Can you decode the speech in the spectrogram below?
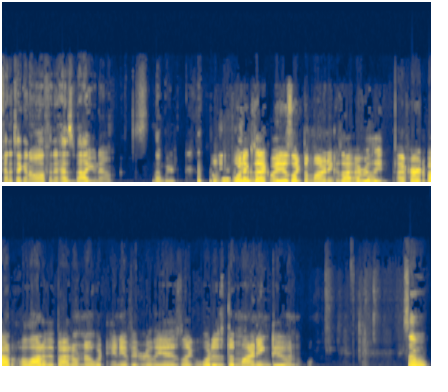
kind of taken off and it has value now. Isn't that weird? What exactly is like the mining? Because I, I really I've heard about a lot of it, but I don't know what any of it really is. Like, what does the mining do? And So,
